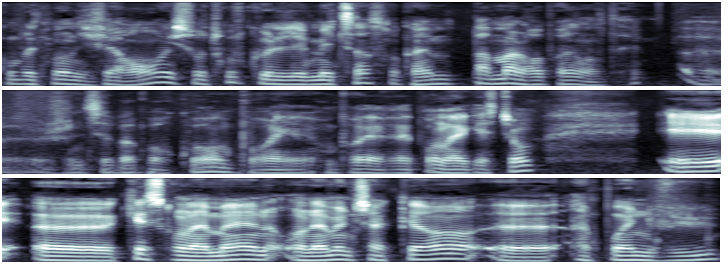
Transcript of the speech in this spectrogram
complètement différents. Il se trouve que les médecins sont quand même pas mal représentés. Euh, je ne sais pas pourquoi, on pourrait, on pourrait répondre à la question. Et euh, qu'est-ce qu'on amène? On amène chacun euh, un point de vue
